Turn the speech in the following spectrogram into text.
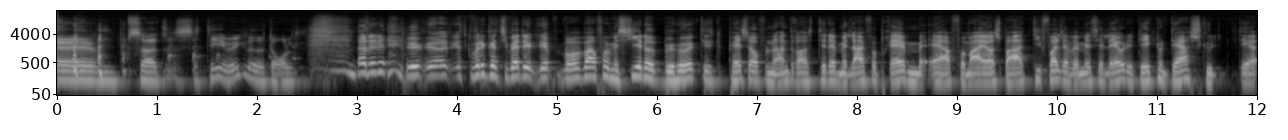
øhm, så, så det er jo ikke noget dårligt. Nå, det det. Jeg, jeg, jeg skal bare tilbage. Det, jeg, bare for, at man siger noget, behøver ikke, det skal passe over for nogle andre også. Det der med live for Breben er for mig også bare, de folk, der har været med til at lave det, det er ikke nogen deres skyld. Det er,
